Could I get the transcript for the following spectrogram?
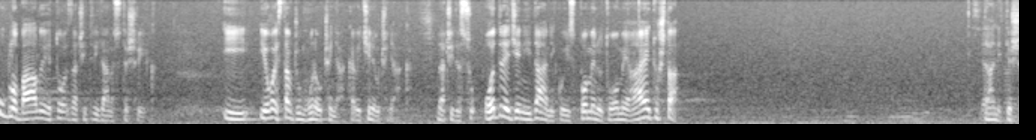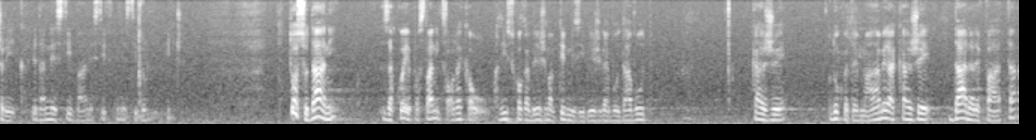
u globalu je to, znači, tri dana su tešrika. I, i ovo je stav džumhura učenjaka, većine učenjaka. Znači da su određeni dani koji spomenuti u ome ajetu šta? Dani tešrika. 11. 12. 13. Zulhidža. To su dani za koje je poslanik rekao u hadisu koga bilježi imam Tirmizi, bilježi ga je Abu Davud, kaže, od Ukveta ibn Amira, kaže, dan Arefata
